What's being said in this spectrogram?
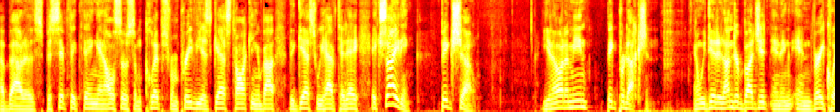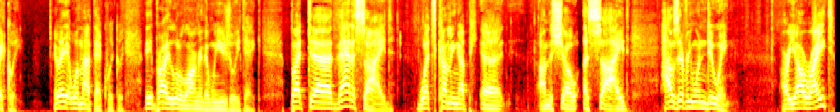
about a specific thing and also some clips from previous guests talking about the guests we have today. Exciting. Big show. You know what I mean? Big production. And we did it under budget and, and very quickly. Well, not that quickly. Probably a little longer than we usually take. But uh, that aside, what's coming up uh, on the show aside, how's everyone doing? Are you all right?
